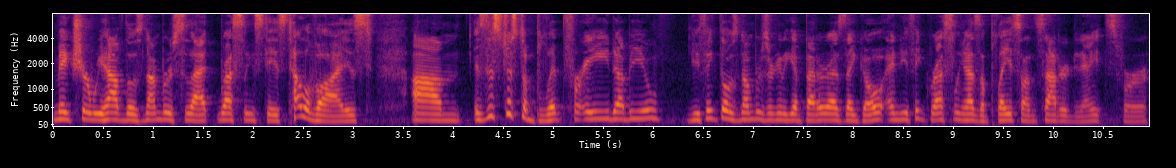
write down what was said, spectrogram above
make sure we have those numbers so that wrestling stays televised. Um, is this just a blip for AEW? Do you think those numbers are going to get better as they go? And do you think wrestling has a place on Saturday nights for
